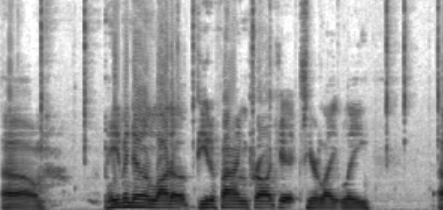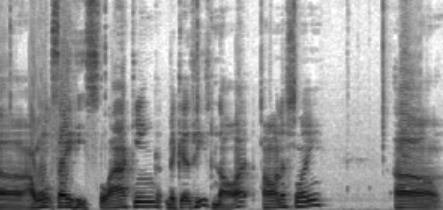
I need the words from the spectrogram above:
Um, he's been doing a lot of beautifying projects here lately. Uh, I won't say he's slacking because he's not, honestly. Uh,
